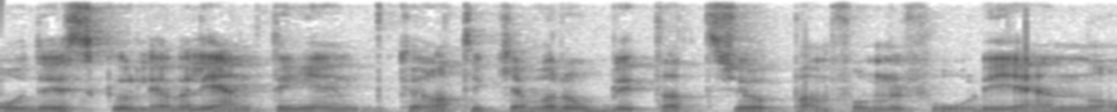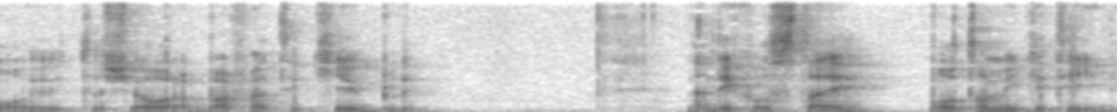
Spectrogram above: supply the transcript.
Och det skulle jag väl egentligen kunna tycka var roligt att köpa en Formel Ford igen och ut och köra bara för att det är kul. Men det kostar ju och tar mycket tid.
